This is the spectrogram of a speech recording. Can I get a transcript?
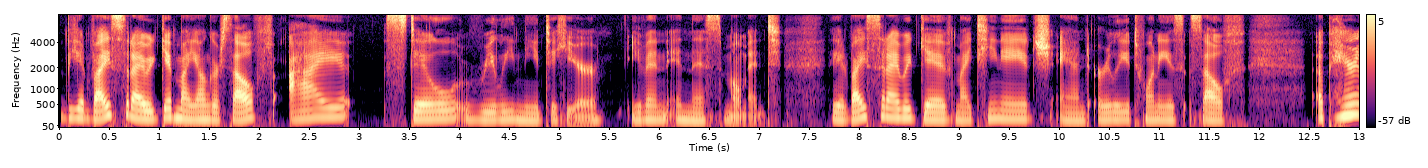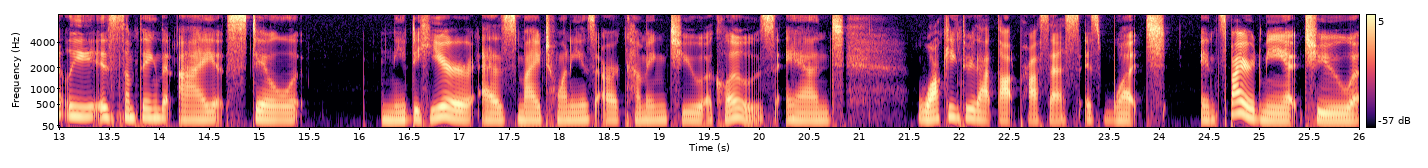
the advice that I would give my younger self, I still really need to hear, even in this moment. The advice that I would give my teenage and early 20s self apparently is something that I still need to hear as my 20s are coming to a close. And walking through that thought process is what inspired me to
